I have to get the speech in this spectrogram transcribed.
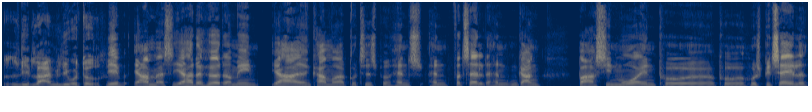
leger med liv og død. Lige, jamen, altså, jeg har da hørt om en. Jeg har en kammerat på et tidspunkt, han, han fortalte, at han engang bar sin mor ind på, øh, på hospitalet,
